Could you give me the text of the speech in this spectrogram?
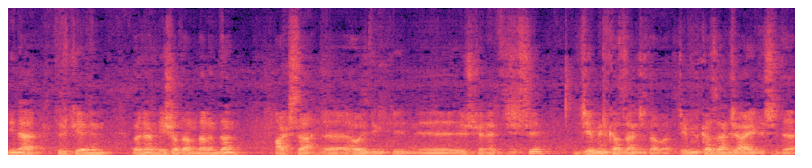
Yine Türkiye'nin önemli iş adamlarından Aksa e, Holding'in e, üst yöneticisi Cemil Kazancı da var. Cemil Kazancı ailesi de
